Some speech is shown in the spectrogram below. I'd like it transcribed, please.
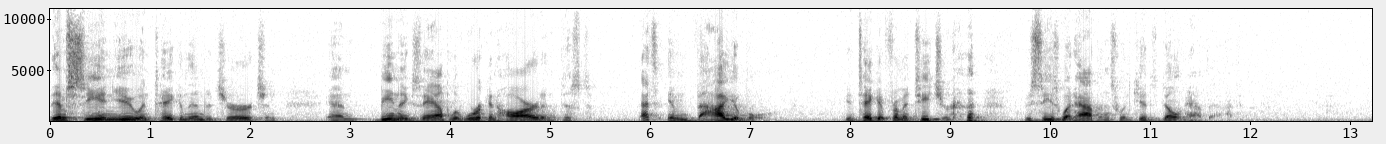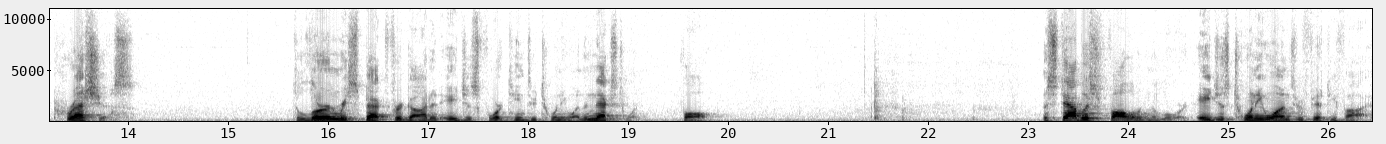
them seeing you and taking them to church and, and being an example of working hard and just, that's invaluable. You can take it from a teacher who sees what happens when kids don't have that. Precious to learn respect for God at ages 14 through 21. The next one, fall. established following the Lord, ages 21 through 55.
